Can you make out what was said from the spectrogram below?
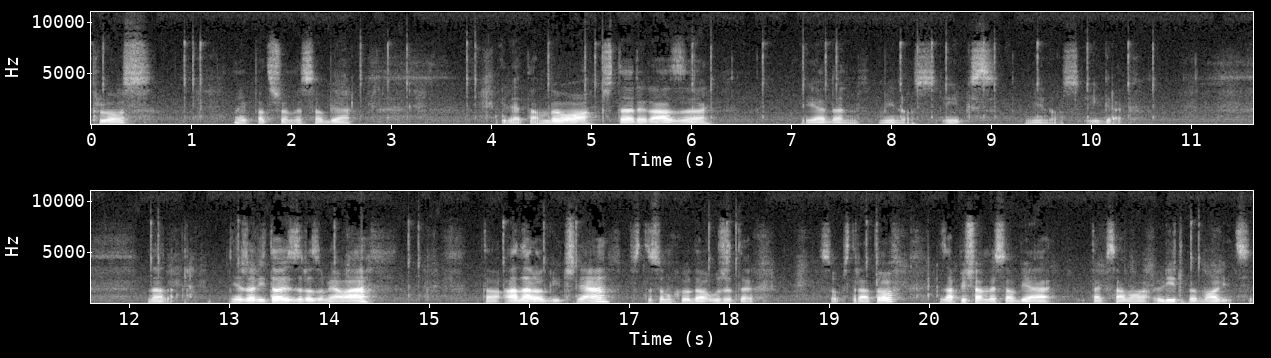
plus, no i patrzymy sobie, ile tam było, 4 razy 1 minus x minus y. No dobra. Jeżeli to jest zrozumiałe, to analogicznie w stosunku do użytych substratów zapiszemy sobie tak samo liczbę molic y,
